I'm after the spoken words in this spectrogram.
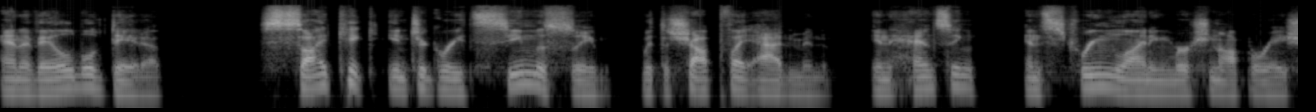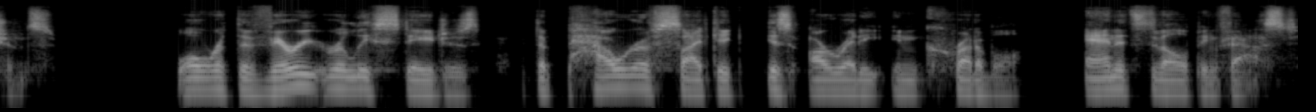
and available data, Sidekick integrates seamlessly with the Shopify admin, enhancing and streamlining merchant operations. While we're at the very early stages, the power of Sidekick is already incredible, and it's developing fast.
